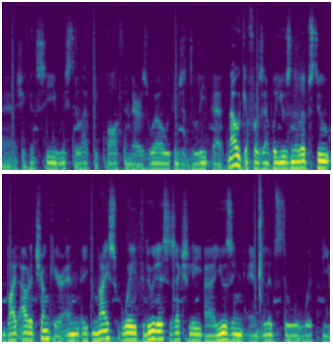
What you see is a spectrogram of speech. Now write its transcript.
as you can see, we still have the path in there as well. We can just delete that. Now we can, for example, use an ellipse to bite out a chunk here. And a nice way to do this is actually uh, using an ellipse tool with the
